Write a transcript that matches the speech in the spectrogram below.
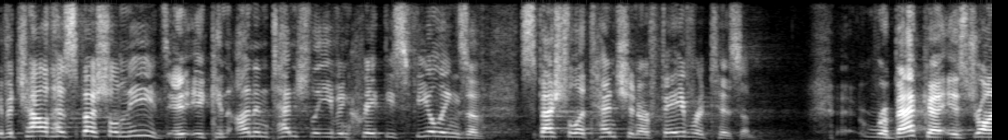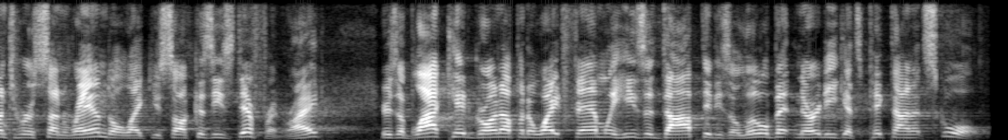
If a child has special needs, it, it can unintentionally even create these feelings of special attention or favoritism. Rebecca is drawn to her son Randall, like you saw, because he's different, right? Here's a black kid growing up in a white family. He's adopted. He's a little bit nerdy. He gets picked on at school.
